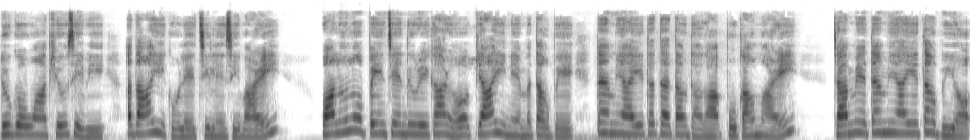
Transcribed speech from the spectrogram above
လူကိုဝါဖြိုးစေပြီးအသားရည်ကိုလည်းကြည်လင်စေပါတယ်ဝါလုံးလို့ပိန်ကျင်သူတွေကတော့ပြားရည်နဲ့မတောက်ပဲတံမြာရည်တက်တက်တောက်တာကပိုကောင်းပါတယ်ဒါမဲ့တံမြာရည်တောက်ပြီးတော့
